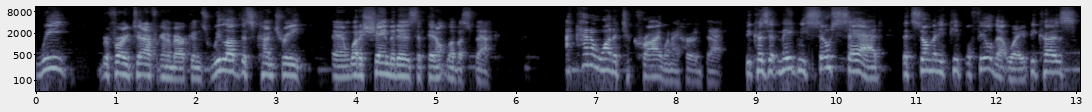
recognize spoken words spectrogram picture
"We referring to African Americans, we love this country, and what a shame it is that they don't love us back. I kind of wanted to cry when I heard that because it made me so sad that so many people feel that way because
